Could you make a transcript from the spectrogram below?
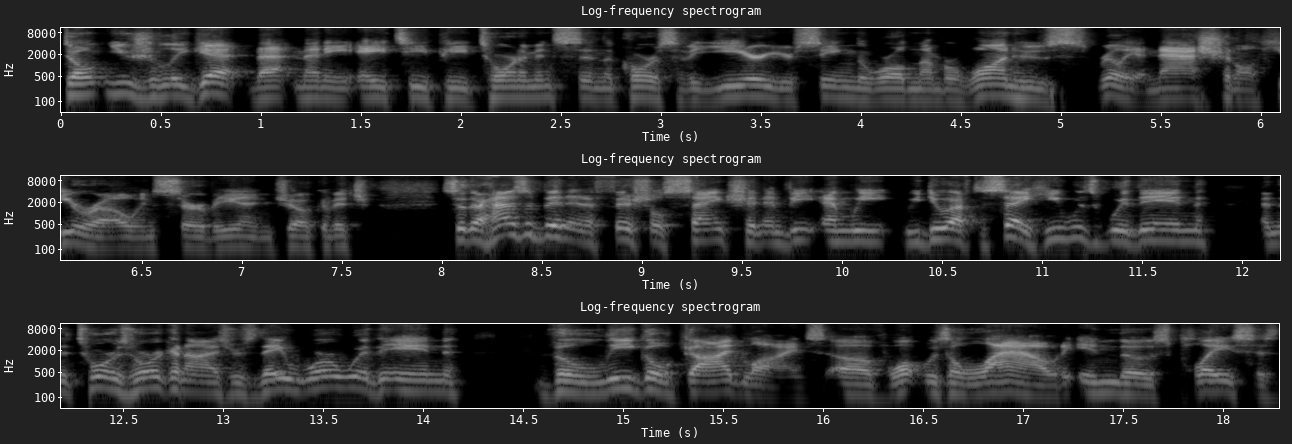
don't usually get that many ATP tournaments in the course of a year. You're seeing the world number one, who's really a national hero in Serbia and Djokovic. So there hasn't been an official sanction, and be, and we we do have to say he was within, and the tour's organizers they were within the legal guidelines of what was allowed in those places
